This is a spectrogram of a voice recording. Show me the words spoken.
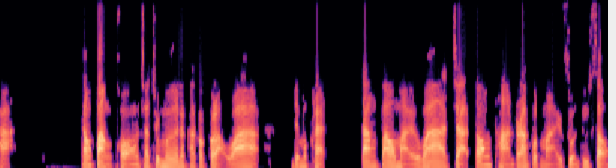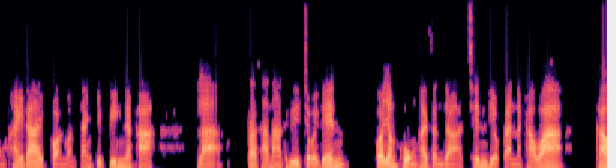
ค่ะ ทางฝั่งของชัชชูเมอร์นะคะก็กล่าวว่าเดโมแครตตั้งเป้าหมายว่าจะต้องผ่านร่างกฎหมายส่วนที่ 2 ให้ได้ก่อนวัน Thanksgiving นะคะ และประธานาธิบดีโจไบเดนก็ยังคงให้สัญญาเช่นเดียวกันนะคะว่า เขา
